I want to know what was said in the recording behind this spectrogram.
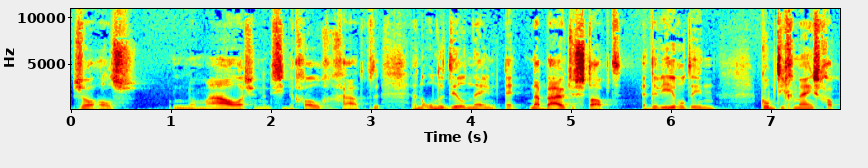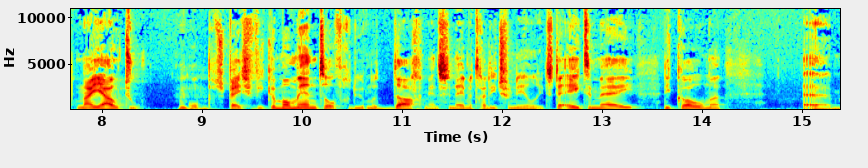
zoals normaal als je naar de synagoge gaat of de, een onderdeel neemt, eh, naar buiten stapt en de wereld in, komt die gemeenschap naar jou toe. Op specifieke momenten of gedurende de dag. Mensen nemen traditioneel iets te eten mee, die komen. Ehm,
